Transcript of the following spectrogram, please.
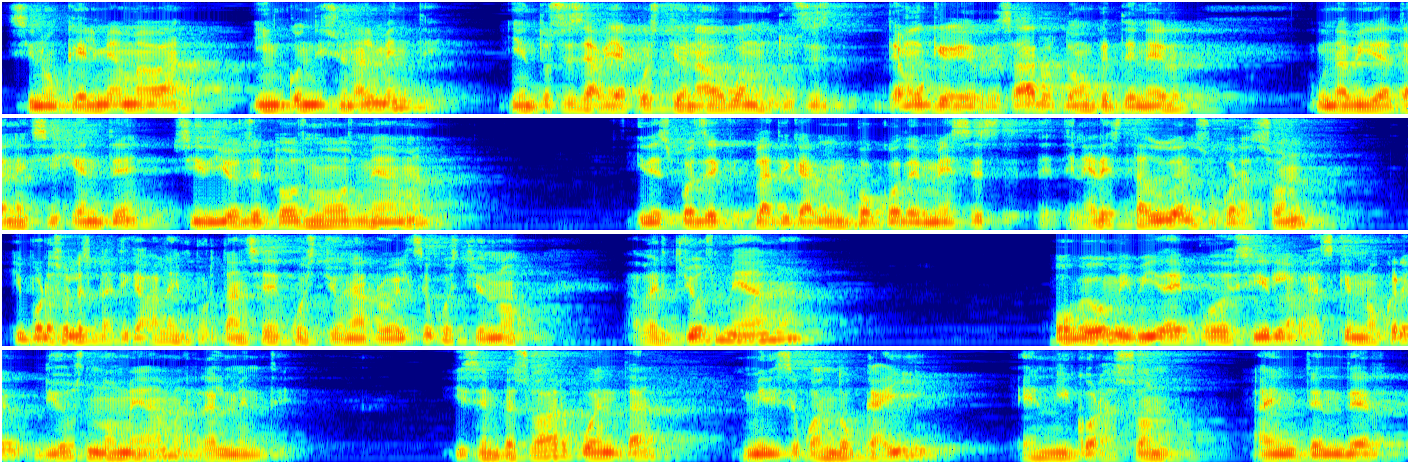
sino que Él me amaba incondicionalmente. Y entonces había cuestionado, bueno, entonces tengo que rezar o tengo que tener una vida tan exigente si Dios de todos modos me ama. Y después de platicarme un poco de meses, de tener esta duda en su corazón, Y por eso les platicaba la importancia de cuestionarlo. Él se cuestionó. A ver, ¿Dios me ama? O veo mi vida y puedo decir, la verdad es que no creo. Dios no me ama realmente. Y se empezó a dar cuenta y me dice, cuando caí en mi corazón a entender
